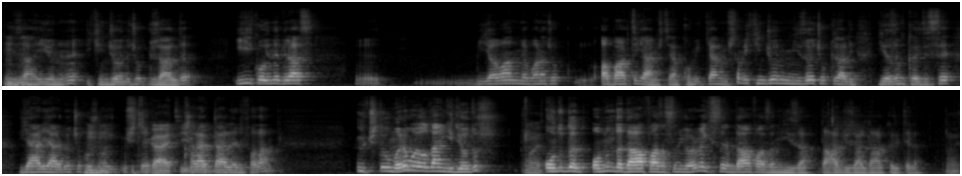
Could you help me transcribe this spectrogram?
mizahi yönünü ikinci oyunda çok güzeldi. İlk oyunda biraz e, yavan ve bana çok abartı gelmişti. Yani komik gelmişti ama ikinci oyunun mizahı çok güzeldi. Yazım kalitesi yer yer böyle çok hoşuma Hı hı. gitmişti. İki gayet iyi. Karakterleri falan. Üçte umarım o yoldan gidiyordur. Evet. Onu da onun da daha fazlasını görmek isterim. Daha fazla mizah, daha güzel, daha kaliteli. evet.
